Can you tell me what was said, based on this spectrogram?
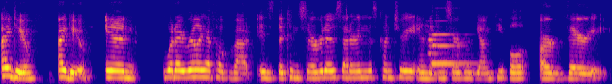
I do. I do. And what I really have hope about is the conservatives that are in this country and the conservative young people are very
